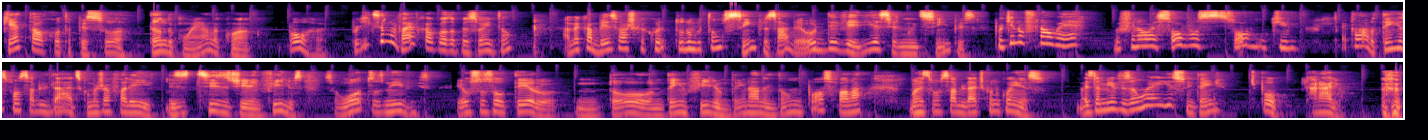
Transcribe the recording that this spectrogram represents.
quer estar com outra pessoa, estando com ela, com a. Porra, por que, que você não vai ficar com outra pessoa então? A minha cabeça eu acho que é tudo tão simples, sabe? Ou deveria ser muito simples. Porque no final é. No final é só você. Só o que é claro, tem responsabilidades, como eu já falei, se existirem filhos, são outros níveis. Eu sou solteiro, não, tô, não tenho filho, não tenho nada, então não posso falar uma responsabilidade que eu não conheço. Mas na minha visão é isso, entende? Tipo, caralho.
